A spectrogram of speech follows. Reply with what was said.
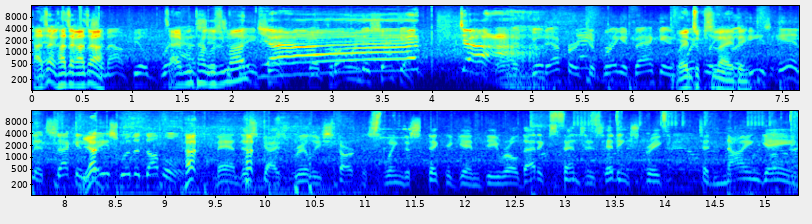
가자, 가자, 가자. 짧은 타구지만 base hit. They'll throw into second. And a 야! good effort to bring it back in 왼쪽 quickly, but 슬라이딩. he's in at second 얍. base with a double. Man, this guy's really starting to swing the stick again, D-Roll. That extends his hitting streak to nine games.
